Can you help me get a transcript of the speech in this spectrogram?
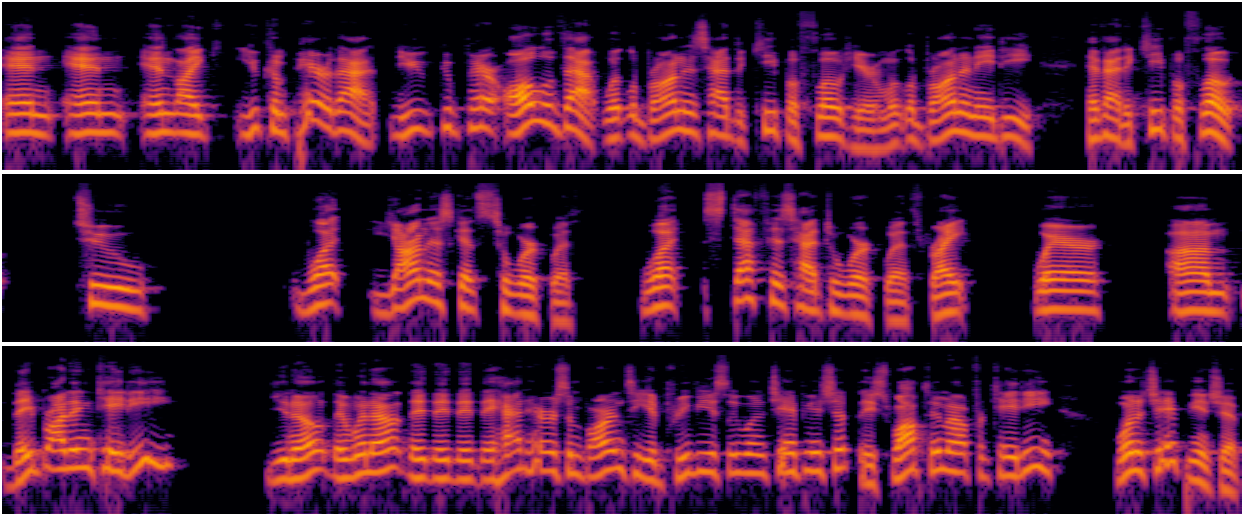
And and and like you compare that, you compare all of that, what LeBron has had to keep afloat here, and what LeBron and AD have had to keep afloat to what Giannis gets to work with, what Steph has had to work with, right? Where um they brought in KD, you know, they went out, they they they, they had Harrison Barnes, he had previously won a championship, they swapped him out for KD, won a championship.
